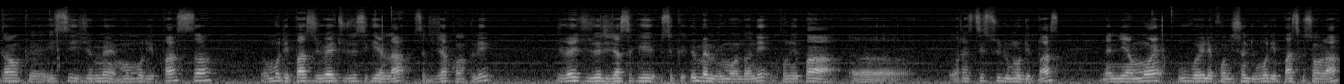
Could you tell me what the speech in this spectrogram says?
Donc ici, je mets mon mot de passe. Le mot de passe, je vais utiliser ce qui est là. C'est déjà complet. Je vais utiliser déjà ce que, ce que eux-mêmes m'ont donné pour ne pas rester sur le mot de passe. Mais néanmoins, vous voyez les conditions du mot de passe qui sont là.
